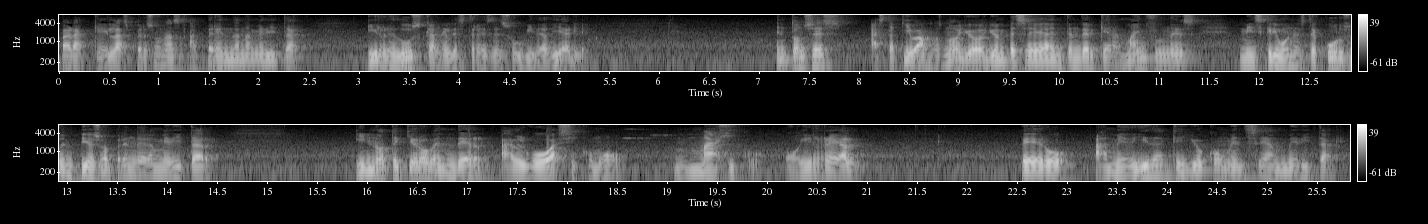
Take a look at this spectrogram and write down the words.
para que las personas aprendan a meditar y reduzcan el estrés de su vida diaria. Entonces, hasta aquí vamos, ¿no? Yo, yo empecé a entender que era mindfulness, me inscribo en este curso, empiezo a aprender a meditar. Y no te quiero vender algo así como mágico o irreal, pero a medida que yo comencé a meditar,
